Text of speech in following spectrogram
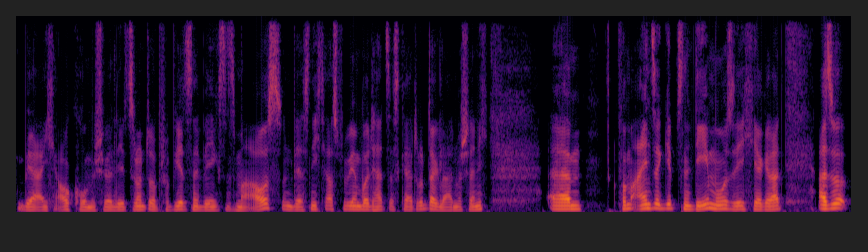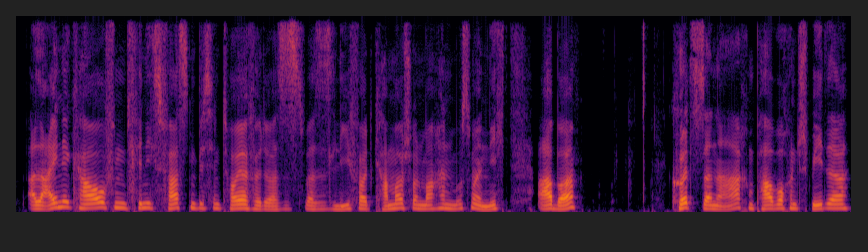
wäre eigentlich auch komisch. Wer lädt es runter probiert es wenigstens mal aus. Und wer es nicht ausprobieren wollte, hat es gleich runtergeladen wahrscheinlich. Ähm, vom Einser gibt es eine Demo, sehe ich hier gerade. Also alleine kaufen finde ich es fast ein bisschen teuer für es, was es liefert. Kann man schon machen, muss man nicht. Aber kurz danach, ein paar Wochen später,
